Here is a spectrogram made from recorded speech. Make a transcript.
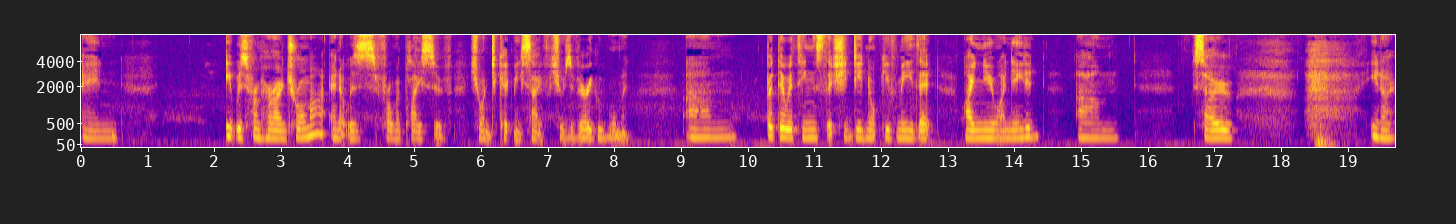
and it was from her own trauma, and it was from a place of she wanted to keep me safe. She was a very good woman. Um, but there were things that she did not give me that I knew I needed. Um, so, you know,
